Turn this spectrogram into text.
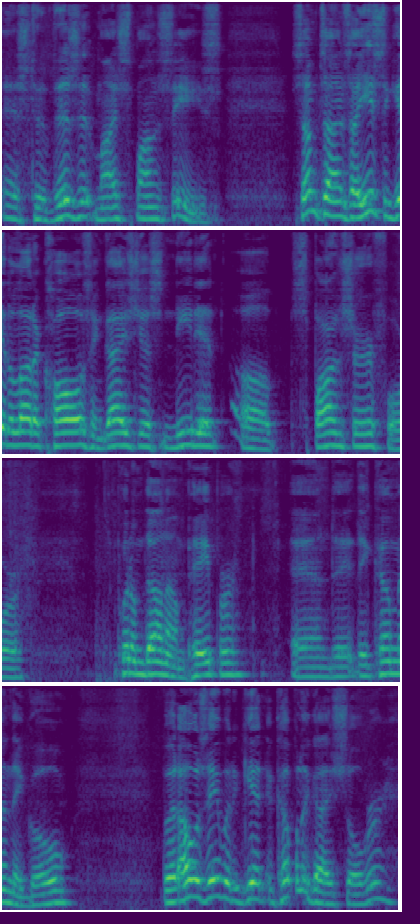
is to visit my sponsees. Sometimes I used to get a lot of calls, and guys just needed a sponsor for put them down on paper, and they, they come and they go. But I was able to get a couple of guys sober.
